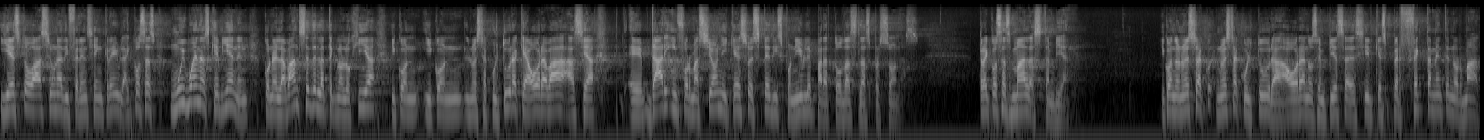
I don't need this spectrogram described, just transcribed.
Y esto hace una diferencia increíble. Hay cosas muy buenas que vienen con el avance de la tecnología y con, nuestra cultura que ahora va hacia eh, dar información y que eso esté disponible para todas las personas. Pero hay cosas malas también. Y cuando nuestra, nuestra cultura ahora nos empieza a decir que es perfectamente normal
